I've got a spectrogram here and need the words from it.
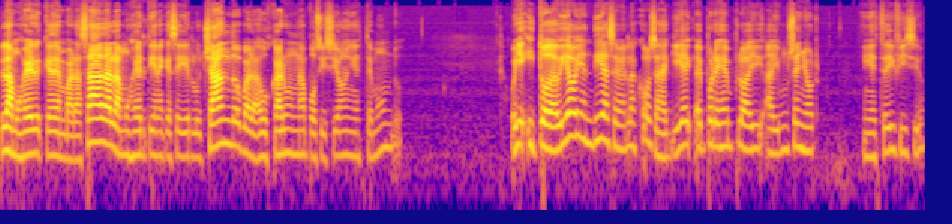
La mujer queda embarazada, la mujer tiene que seguir luchando para buscar una posición en este mundo. Oye, y todavía hoy en día se ven las cosas. Aquí, hay, hay, por ejemplo, hay, hay un señor en este edificio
